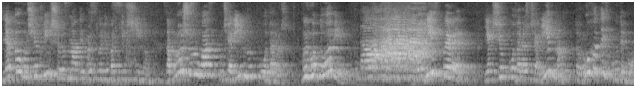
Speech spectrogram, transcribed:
Для того, щоб більше узнати про свою батьківщину, запрошую вас у чарівну подорож. Ви готові? Тоді вперед. Якщо подорож чарівна, то рухатись будемо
